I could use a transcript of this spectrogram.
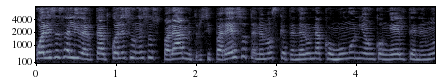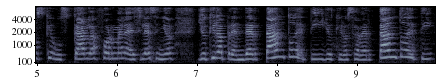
¿Cuál es esa libertad? ¿Cuáles son esos parámetros? Y para eso tenemos que tener una común unión con Él, tenemos que buscar la forma de decirle al Señor, yo quiero aprender tanto de ti, yo quiero saber tanto de ti,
